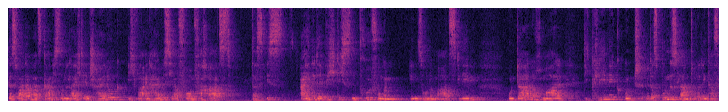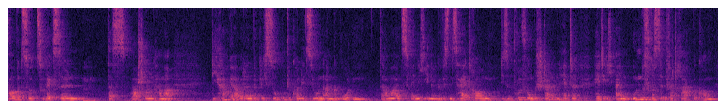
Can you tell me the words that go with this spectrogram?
Das war damals gar nicht so eine leichte Entscheidung. Ich war ein halbes Jahr vorm Facharzt. Das ist eine der wichtigsten Prüfungen in so einem Arztleben. Und da nochmal die Klinik und das Bundesland oder den KV-Bezirk zu wechseln, mhm. das war schon ein Hammer. Die haben mir aber dann wirklich so gute Konditionen angeboten. Damals, wenn ich in einem gewissen Zeitraum diese Prüfung bestanden hätte, hätte ich einen unbefristeten Vertrag bekommen.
